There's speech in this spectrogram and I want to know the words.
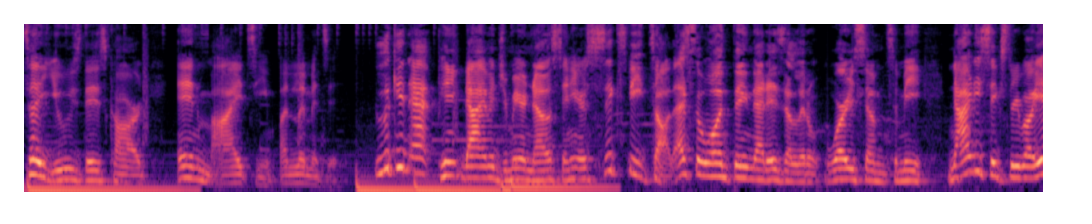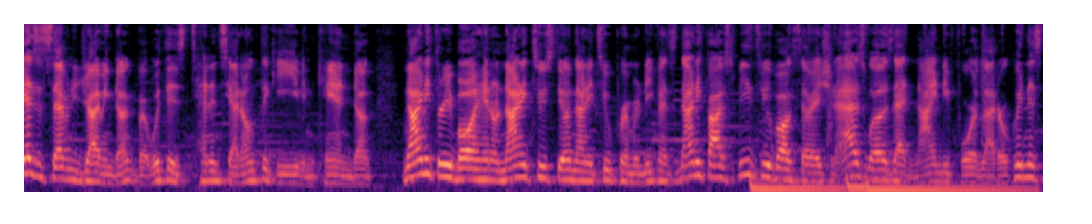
to use this card in my team unlimited. Looking at Pink Diamond Jameer Nelson here, six feet tall. That's the one thing that is a little worrisome to me. 96 three ball. He has a 70 driving dunk, but with his tendency, I don't think he even can dunk. 93 ball handle, 92 steal, 92 perimeter defense, 95 speed, speed ball acceleration, as well as that 94 lateral quickness.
